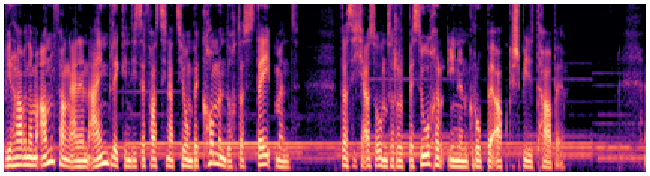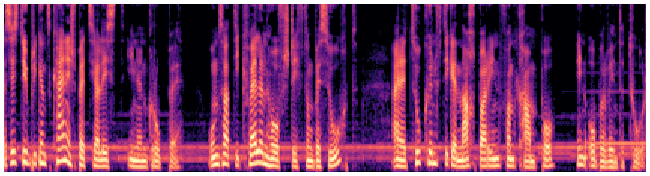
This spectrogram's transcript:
Wir haben am Anfang einen Einblick in diese Faszination bekommen durch das Statement, das ich aus unserer Besucherinnengruppe abgespielt habe. Es ist übrigens keine Spezialistinnengruppe, uns hat die Quellenhof Stiftung besucht, eine zukünftige Nachbarin von Campo in Oberwinterthur.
